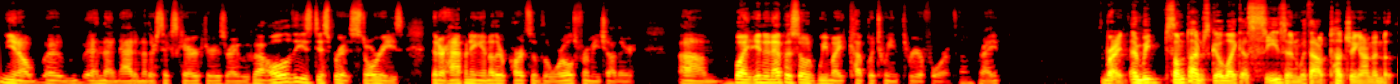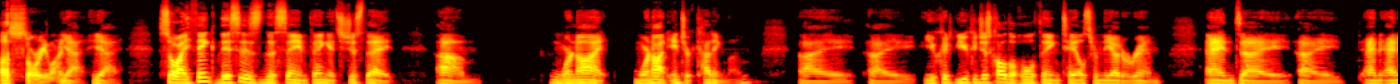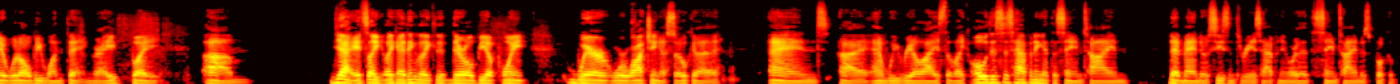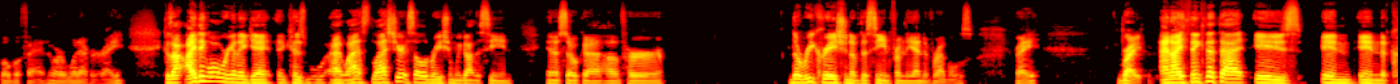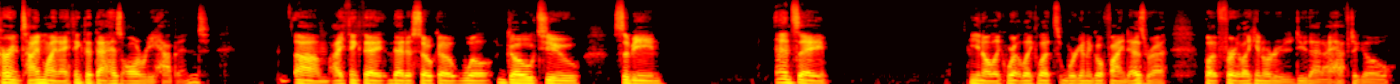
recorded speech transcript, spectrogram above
you know, uh, and then add another six characters, right? We've got all of these disparate stories that are happening in other parts of the world from each other um, but in an episode, we might cut between three or four of them, right? Right. And we sometimes go like a season without touching on an, a storyline. Yeah. Yeah. So I think this is the same thing. It's just that um, we're not we're not intercutting them. I I you could you could just call the whole thing Tales from the Outer Rim, and I I and and it would all be one thing, right? But um, yeah, it's like like I think like there will be a point where we're watching Ahsoka and uh and we realize that like oh this is happening at the same time that Mando season three is happening, or at the same time as Book of Boba Fett, or whatever, right? Because I, I, think what we're gonna get because at last last year at Celebration we got the scene in Ahsoka of her the recreation of the scene from the end of Rebels, right? Right. And I think that that is in in the current timeline, I think that that has already happened. Um, I think that that Ahsoka will go to Sabine and say, you know, like we're like let's we're gonna go find Ezra, but for like in order to do that, I have to go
